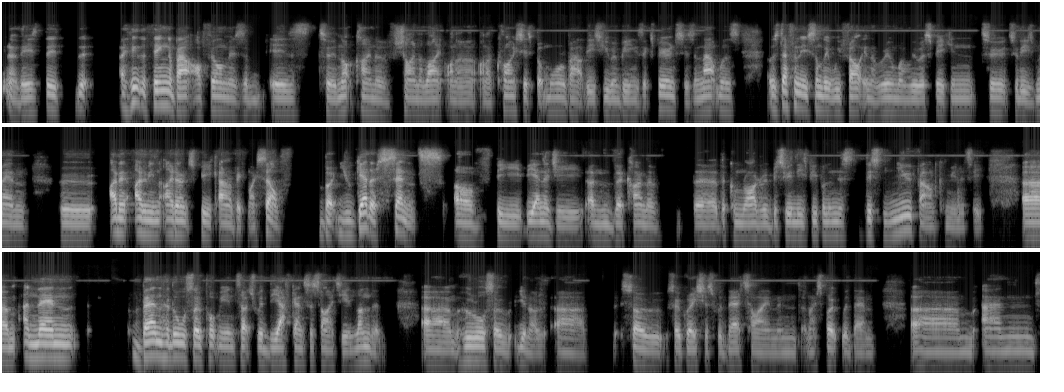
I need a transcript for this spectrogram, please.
you know, they, they, they, I think the thing about our film is, is to not kind of shine a light on a, on a crisis, but more about these human beings' experiences. And that was, that was definitely something we felt in the room when we were speaking to, to these men who, I, don't, I mean, I don't speak Arabic myself, but you get a sense of the the energy and the kind of the, the camaraderie between these people in this this newfound community. Um, and then Ben had also put me in touch with the Afghan Society in London, um, who are also, you know, uh, so so gracious with their time, and and I spoke with them, um, and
